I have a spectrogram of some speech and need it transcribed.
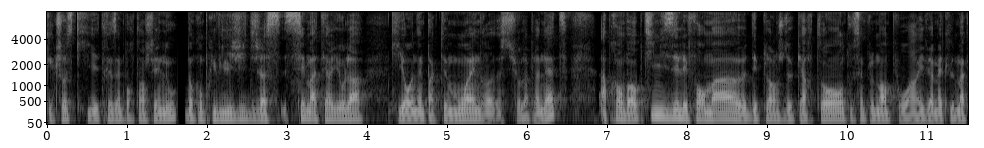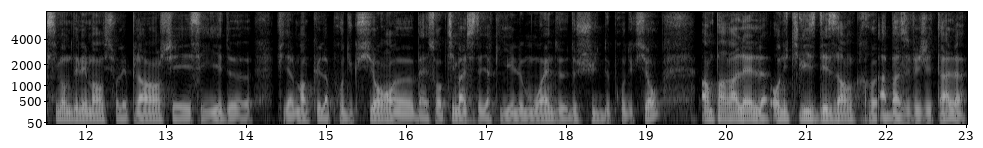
quelque chose qui est très important chez nous. Donc on privilégie déjà ces matériaux-là qui ont un impact moindre sur la planète. Après, on va optimiser les formats euh, des planches de carton, tout simplement pour arriver à mettre le maximum d'éléments sur les planches et essayer de finalement que la production euh, ben, soit optimale, c'est-à-dire qu'il y ait le moins de, chutes de production. En parallèle, on utilise des encres à base végétale.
